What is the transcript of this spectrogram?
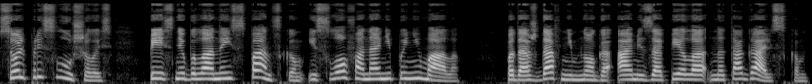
Соль прислушалась. Песня была на испанском, и слов она не понимала. Подождав немного, Ами запела на тагальском.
